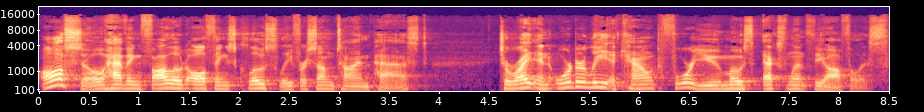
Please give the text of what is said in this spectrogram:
also, having followed all things closely for some time past, to write an orderly account for you, most excellent Theophilus,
